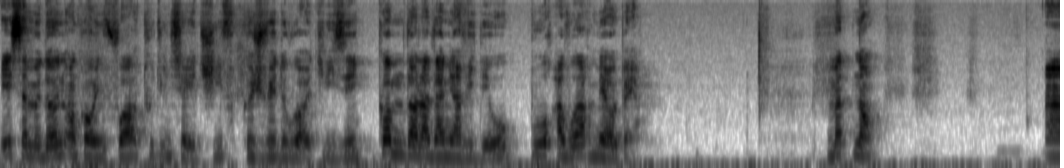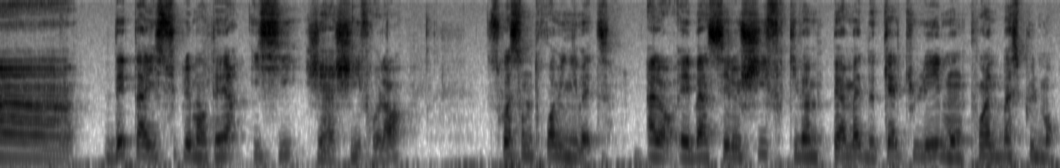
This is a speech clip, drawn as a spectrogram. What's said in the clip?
et ça me donne encore une fois toute une série de chiffres que je vais devoir utiliser comme dans la dernière vidéo pour avoir mes repères. Maintenant, un Détail supplémentaire, ici j'ai un chiffre là, 63 mm. Alors, eh ben, c'est le chiffre qui va me permettre de calculer mon point de basculement.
